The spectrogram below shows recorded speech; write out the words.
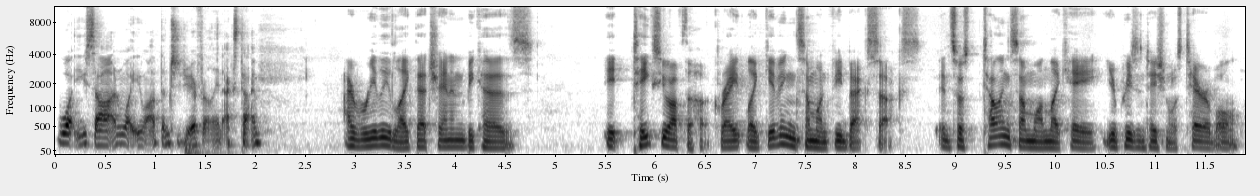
what you saw and what you want them to do differently next time. I really like that, Shannon, because it takes you off the hook, right? Like giving someone feedback sucks. And so telling someone like, "Hey, your presentation was terrible."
